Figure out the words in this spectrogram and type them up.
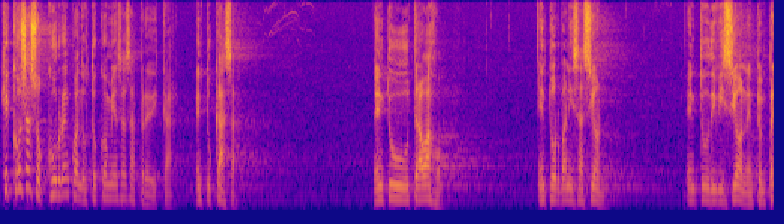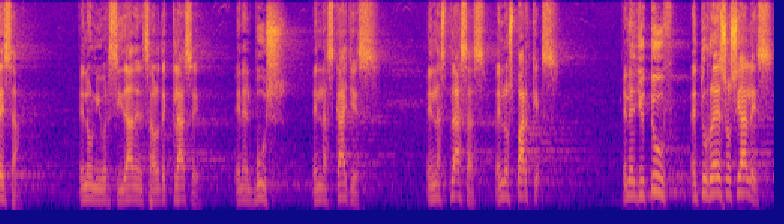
¿Qué cosas ocurren cuando tú comienzas a predicar? En tu casa, en tu trabajo, en tu urbanización, en tu división, en tu empresa, en la universidad, en el salón de clase, en el bus, en las calles, en las plazas, en los parques, en el YouTube, en tus redes sociales,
